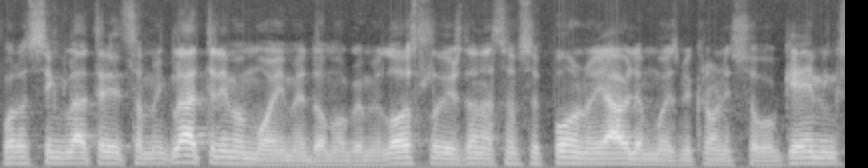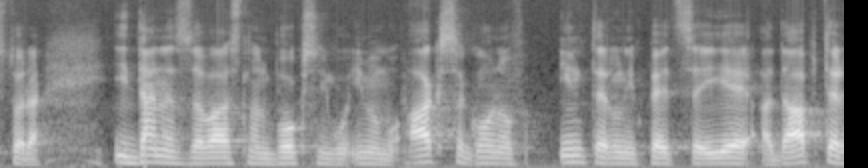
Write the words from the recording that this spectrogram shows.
Pozdrav svim gledateljicama i gledateljima, moje ime je Domagoj Miloslović, danas vam se ponovno javljamo iz Mikronisovog gaming stora i danas za vas na unboxingu imamo Axagonov interni PCIe adapter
